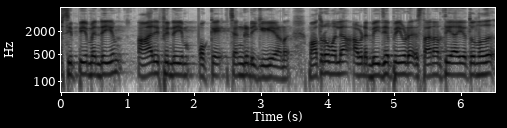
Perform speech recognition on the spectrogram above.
സി പി എമ്മിന്റെയും ആരിഫിന്റെയും ഒക്കെ ചങ്കടിക്കുകയാണ്. മാത്രവുമല്ല അവിടെ ബി ജെ പിയുടെ സ്ഥാനാർത്ഥിയായി എത്തുന്നത്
